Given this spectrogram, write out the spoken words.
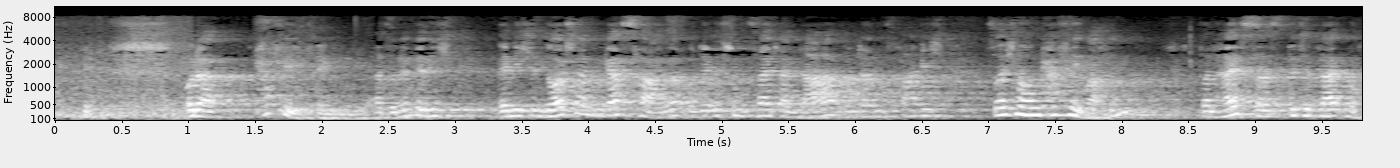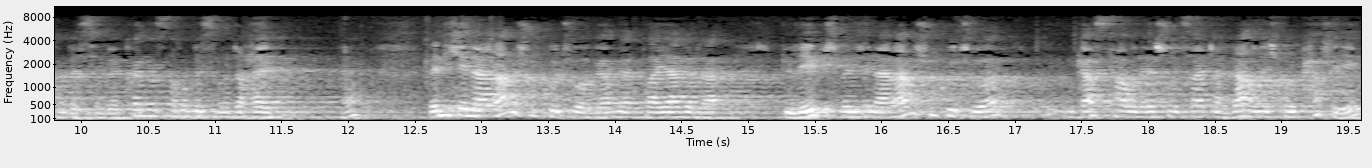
Oder Kaffee trinken. Also ne, wenn ich, wenn ich in Deutschland einen Gast habe und der ist schon eine Zeit lang da und dann frage ich, soll ich noch einen Kaffee machen? Dann heißt das, bitte bleib noch ein bisschen, wir können uns noch ein bisschen unterhalten. Ja? Wenn ich in der arabischen Kultur, wir haben ja ein paar Jahre da gelebt, wenn ich in der arabischen Kultur einen Gast habe, der ist schon eine Zeit lang da und ich hole Kaffee,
